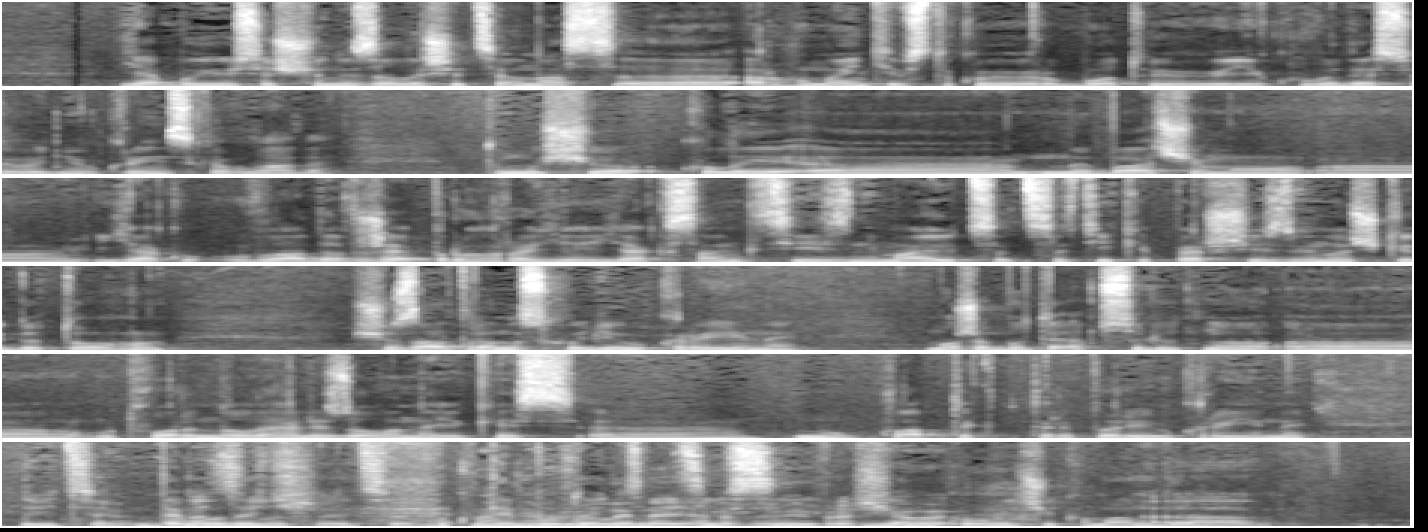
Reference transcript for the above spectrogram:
Я боюся, що не залишиться у нас е, аргументів з такою роботою, яку веде сьогодні українська влада. Тому що коли е, ми бачимо, е, як влада вже програє, як санкції знімаються, це тільки перші дзвіночки до того, що завтра на сході України може бути абсолютно утворено, легалізовано якесь ну, клаптик території України, Дивіться, де будуть, де будуть хвилина, я ці розумію, всі про що. Януковичі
